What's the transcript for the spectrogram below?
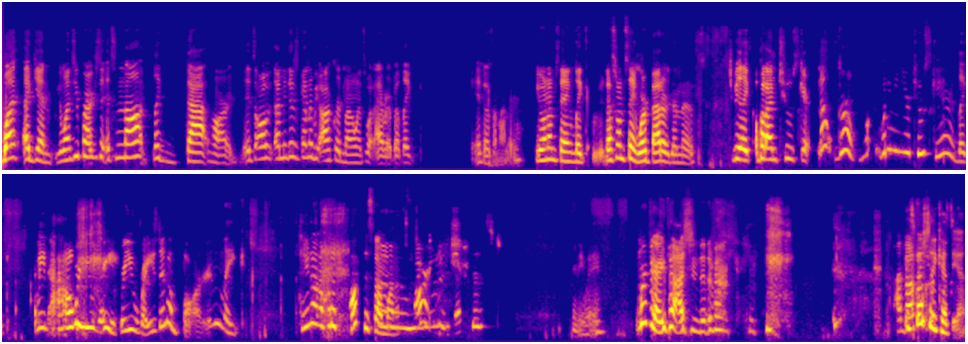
what again, once you practice it, it's not like that hard. It's all I mean, there's gonna be awkward moments, whatever, but like it doesn't matter. You know what I'm saying? Like that's what I'm saying. We're better than this. To be like, but I'm too scared. No, girl, what, what do you mean you're too scared? Like, I mean, how were you raised? Were you raised in a barn? Like, do you not know how to talk to someone? Oh sorry. That's just anyway. We're very passionate about things. And that's what- Especially Kezia.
